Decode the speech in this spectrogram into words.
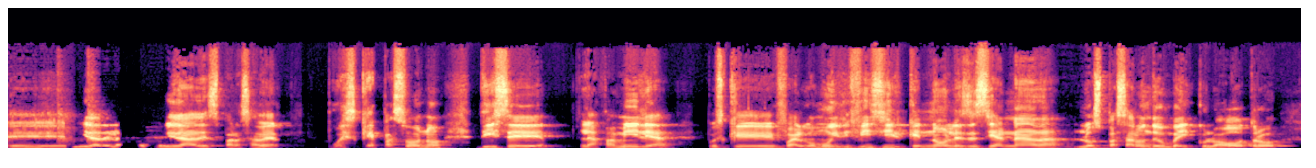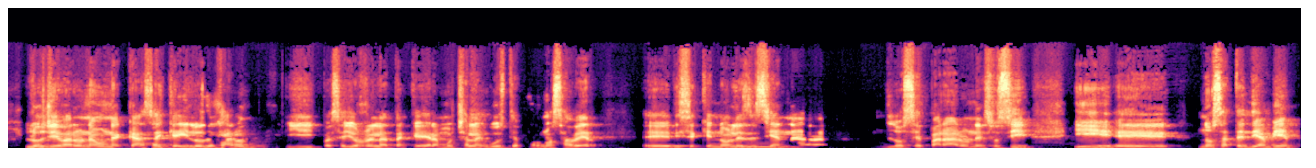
vida de las autoridades para saber, pues, qué pasó, ¿no? Dice la familia pues que fue algo muy difícil, que no les decían nada, los pasaron de un vehículo a otro, los llevaron a una casa y que ahí los dejaron y pues ellos relatan que era mucha la angustia por no saber, eh, dice que no les decían nada, los separaron, eso sí, y eh, nos atendían bien,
